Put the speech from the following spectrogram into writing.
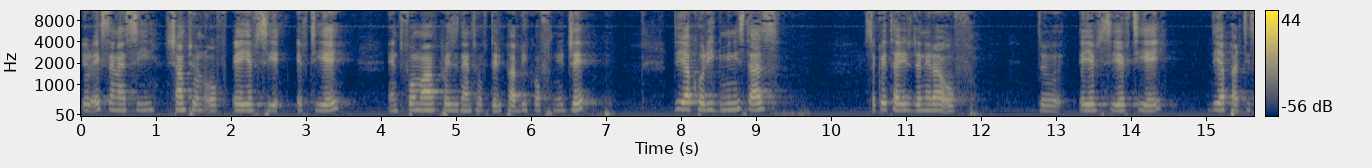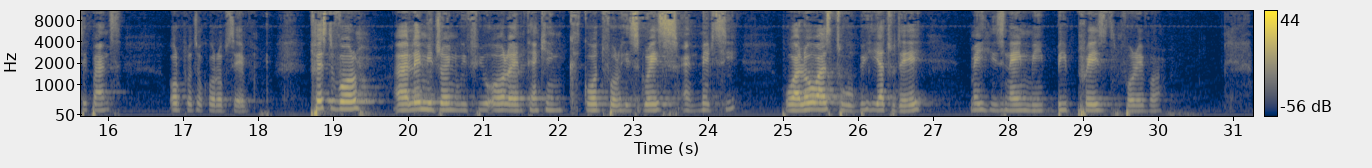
Your Excellency, champion of AFC FTA and former President of the Republic of Niger, dear colleague ministers, Secretary General of the AFCFTA, dear participants, all protocol observed. First of all, uh, let me join with you all in thanking God for His grace and mercy who allow us to be here today. May His name be praised forever.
